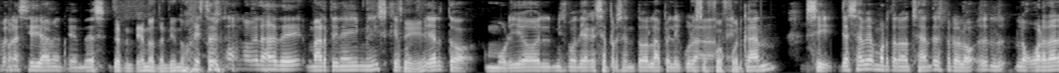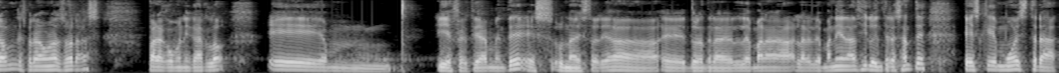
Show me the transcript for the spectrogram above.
Bueno, sí, ya me entiendes. Te entiendo, te entiendo. Esto es una novela de Martin Amis, que por Sí. cierto murió el mismo día que se presentó la película Eso fue en fuerte. Cannes. Sí, ya se había muerto la noche antes, pero lo, lo guardaron, esperaron unas horas para comunicarlo. Eh, y efectivamente es una historia eh, durante la Alemania, nazi. Lo interesante es que muestra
